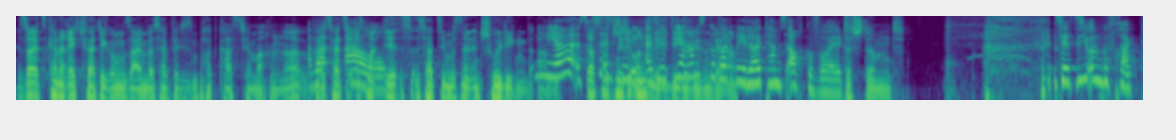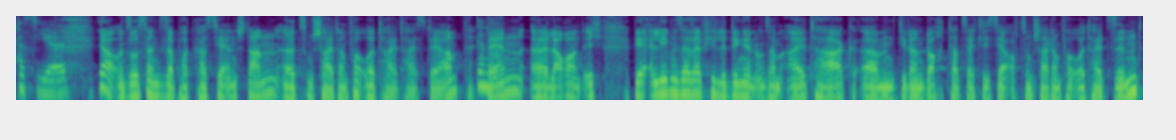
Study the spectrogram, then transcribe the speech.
es soll jetzt keine Rechtfertigung sein, weshalb wir diesen Podcast hier machen, ne? Aber Weil es hört sich erstmal, es, es hört sich ein bisschen entschuldigend an. ja, es das ist nicht entschuldigend. unsere Also Idee wir haben es gewollt, aber wäre. die Leute haben es auch gewollt. Das stimmt. Ist jetzt nicht ungefragt passiert. Ja, und so ist dann dieser Podcast hier entstanden. Äh, zum Scheitern verurteilt heißt der. Genau. Denn äh, Laura und ich, wir erleben sehr, sehr viele Dinge in unserem Alltag, ähm, die dann doch tatsächlich sehr oft zum Scheitern verurteilt sind.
